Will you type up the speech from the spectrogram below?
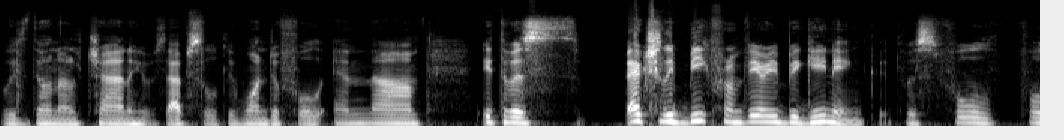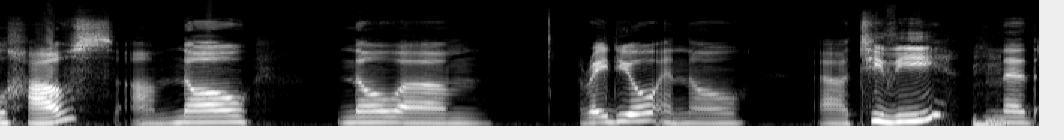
with Donald Chan. He was absolutely wonderful. And um, it was actually big from very beginning. It was full, full house, um, no, no um, radio and no uh, TV. Net-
